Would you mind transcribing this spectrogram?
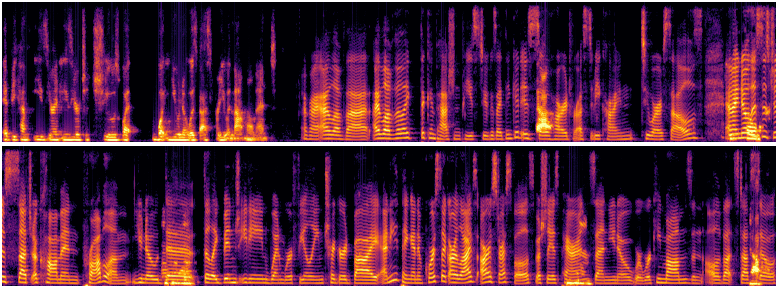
it becomes easier and easier to choose what what you know is best for you in that moment. Okay, I love that. I love the like the compassion piece too because I think it is so hard for us to be kind to ourselves. And I know this is just such a common problem, you know, the mm-hmm. the like binge eating when we're feeling triggered by anything. And of course, like our lives are stressful, especially as mm-hmm. parents mm-hmm. and you know, we're working moms and all of that stuff. Yeah. So,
